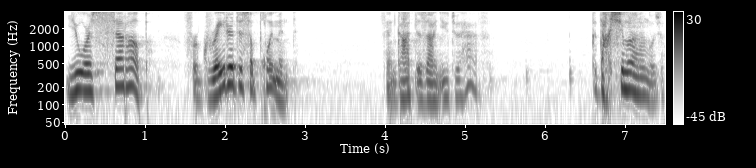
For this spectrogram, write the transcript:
you are set up for greater disappointment than God designed you to have. 그 낙심을 하는 거죠.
